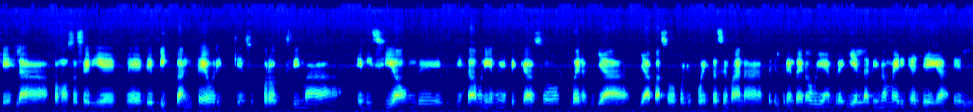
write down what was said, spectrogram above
que es la famosa serie de, Big Bang Theory, que en su próxima emisión de Estados Unidos en este caso, bueno, ya, ya pasó porque fue esta semana, el 30 de noviembre, y en Latinoamérica llega el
